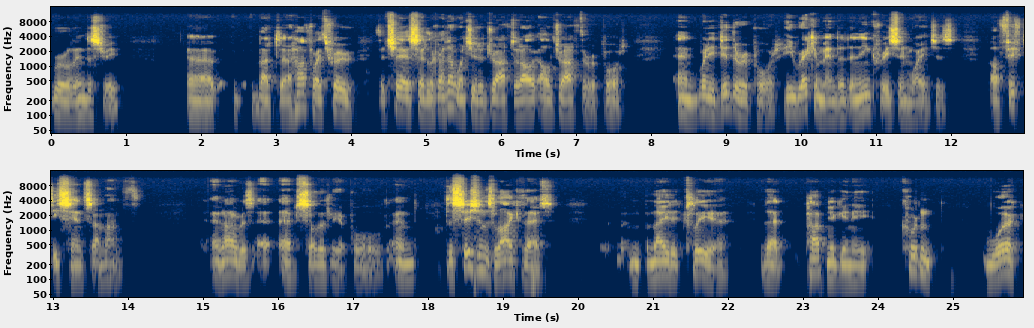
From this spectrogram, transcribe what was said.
rural industry. Uh, but uh, halfway through, the chair said, Look, I don't want you to draft it, I'll, I'll draft the report. And when he did the report, he recommended an increase in wages of 50 cents a month. And I was a- absolutely appalled. And decisions like that m- made it clear that Papua New Guinea couldn't work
